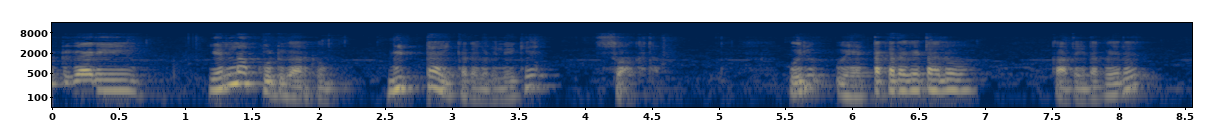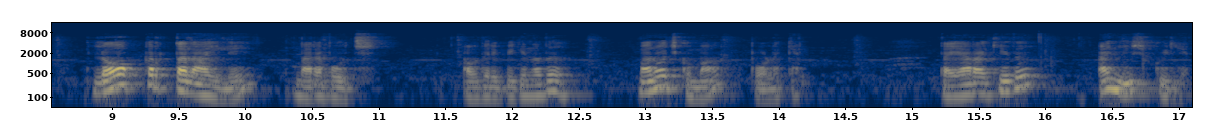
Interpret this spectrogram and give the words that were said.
കൂട്ടുകാരെ എല്ലാ കൂട്ടുകാർക്കും മിഠായി കഥകളിലേക്ക് സ്വാഗതം. ഒരു വേട്ടക്കഥ കേട്ടാലോ? കഥയുടെ പേര് ലോക്കർ തലായിലെ നരഭോജി. അവതരിപ്പിക്കുന്നത് മനോജ് കുമാർ പോളയ്ക്കൽ തയ്യാറാക്കിയത് അനീഷ് കുര്യൻ.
